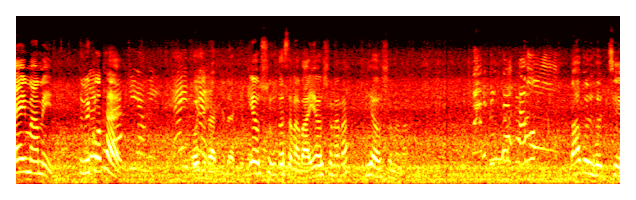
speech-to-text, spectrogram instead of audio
এই মামি তুমি কোথায়? ওই যে ডাকছে ডাকছে। কেউ শুনতেছে না ভাইও শোনে না কেউ শোনে না। বাবুল হচ্ছে।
